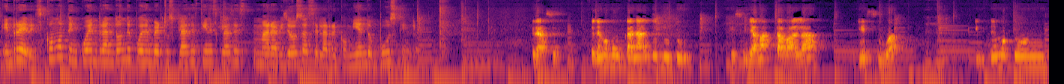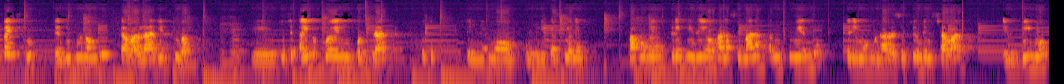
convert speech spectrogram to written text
en redes, ¿cómo te encuentran? ¿Dónde pueden ver tus clases? Tienes clases maravillosas, se las recomiendo, búsquenlo. Gracias. Tenemos un canal de YouTube que se llama Kabbalah Yeshua y tenemos un Facebook del mismo nombre, Kabbalah Yeshua eh, entonces ahí nos pueden encontrar. tenemos publicaciones, más o menos tres videos a la semana estamos subiendo. Tenemos una recepción del Shabbat en vivo,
